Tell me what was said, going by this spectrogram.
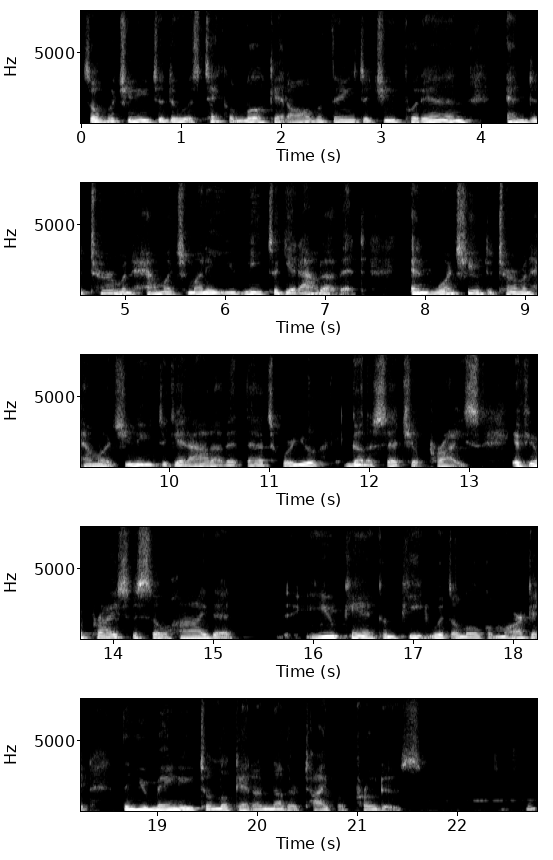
So what you need to do is take a look at all the things that you put in and determine how much money you need to get out of it. And once you determine how much you need to get out of it, that's where you're going to set your price. If your price is so high that you can't compete with the local market, then you may need to look at another type of produce. Okay.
